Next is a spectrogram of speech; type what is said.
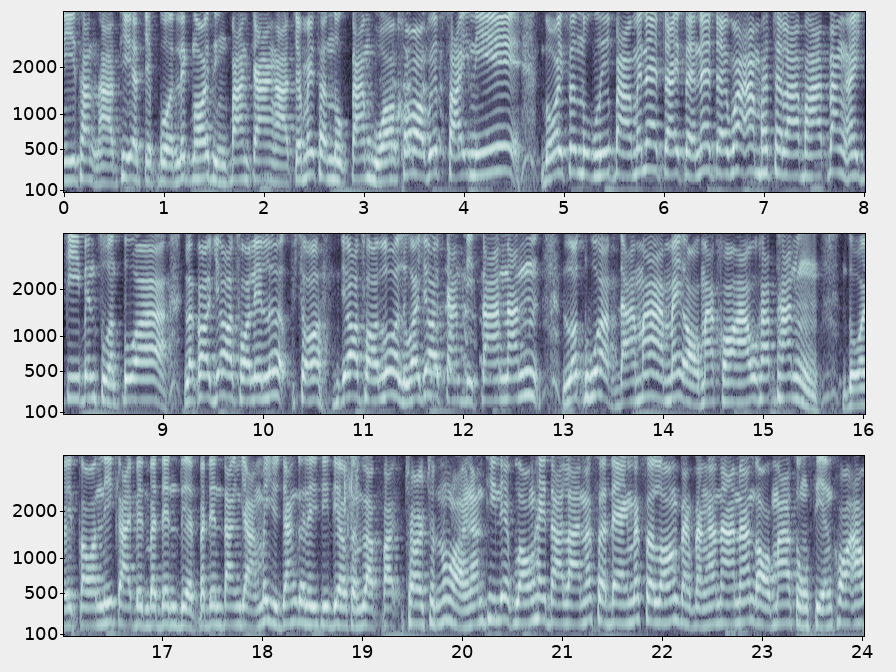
นี้ท่านอาจที่จะเจ็บปวดเล็กน้อยถึงปานกลางอาจจะไม่สนุกตามหัวข้อเว็บไซต์นี้ โดยสนุกหรือเปล่าไม่แน่ใจ แต่แน่ใจว่าอ้ำพัชราภาตั้ง IG เป็นส่วนตัวแล้วก็ยอดฟอลเลอร์ยอดฟอลโล่หรือว่ายอดการติดตามนั้น ลดหวบดราม่าไม่ออกมาคอเอาครับท่าน โดยตอนนี้กลายเป็นประเด็นเดือดประเด็นดังอย่างไม่หยุดยั้งกันเลยทีเดียวสำหรับประชาชนทั้งหลายนั้นที่เรียกร้องให้ดารานักแสดงนักแสร้องต่างๆนานานั้นออกมาส่งเสียงคอเอา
